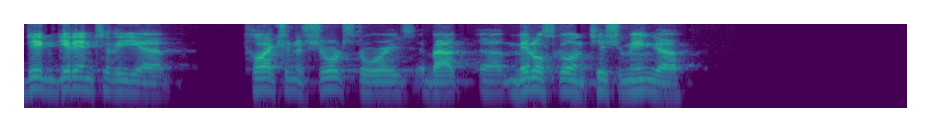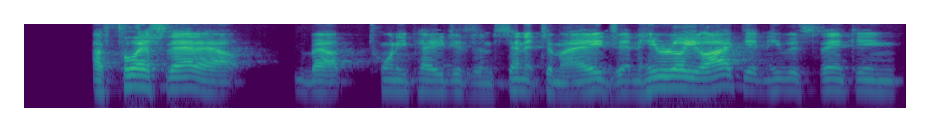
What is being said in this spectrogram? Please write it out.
didn't get into the uh, collection of short stories about uh, middle school in Tishomingo. I fleshed that out about 20 pages and sent it to my agent, and he really liked it. And he was thinking,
